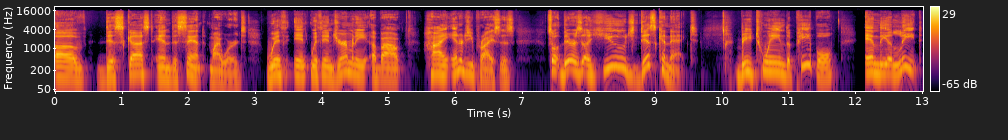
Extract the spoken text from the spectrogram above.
of disgust and dissent, my words, within within Germany about high energy prices. So there's a huge disconnect between the people and the elite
